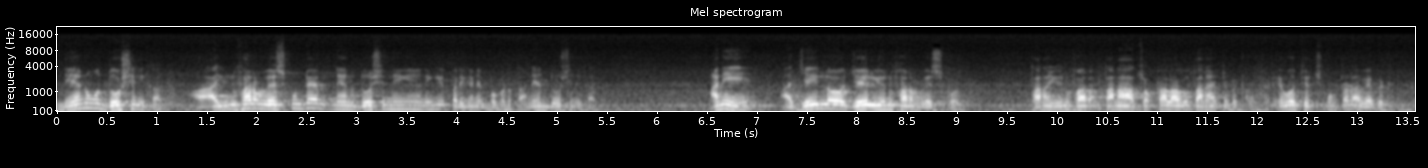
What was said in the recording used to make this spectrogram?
నేను దోషిని కాదు. ఆ యూనిఫారం వేసుకుంటే నేను దోషిని పరిగణింపబడతాను నేను దోషిని కాదు. అని ఆ జైల్లో జైలు యూనిఫారం వేసుకోడు. తన యూనిఫారం తన చొక్కాలాగు తన అట్టు పెట్టుకుంటాడు. ఏవో తెచ్చుకుంటాడు అవే పెట్టుకుంటాడు.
